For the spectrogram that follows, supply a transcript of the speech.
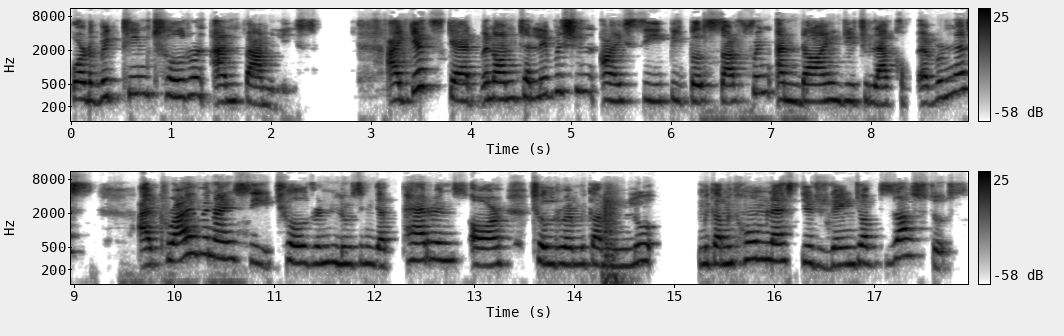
for the victim children and families. I get scared when on television I see people suffering and dying due to lack of awareness. I cry when I see children losing their parents or children becoming lo- becoming homeless due to danger of disasters.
